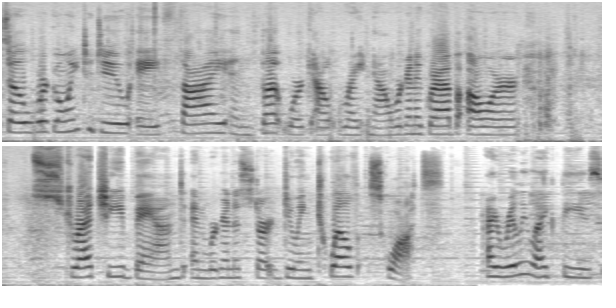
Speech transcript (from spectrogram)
So we're going to do a thigh and butt workout right now. We're going to grab our stretchy band and we're going to start doing 12 squats. I really like these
